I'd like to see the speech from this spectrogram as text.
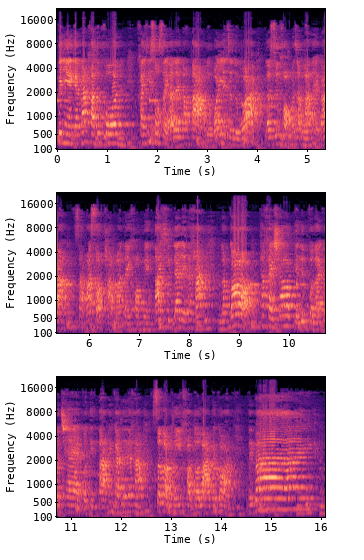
เป็นยังไงกันบ้างคะทุกคน ใครที่สงสัยอะไรต่างๆ หรือว่าอยากจะรู้ว่าเราซื้อของมาจากร้านไหนบ้าง สามารถสอบถามมาในคอมเมนต์ใต้คลิปได้เลยนะคะ แล้วก็ถ้าใครชอบอย่าลืมกดไลค์กดแชร์กดติดตามให้กันด้วยนะคะสำหรับวันนี้ขอตัวลาไปก่อนบ๊ายบาย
